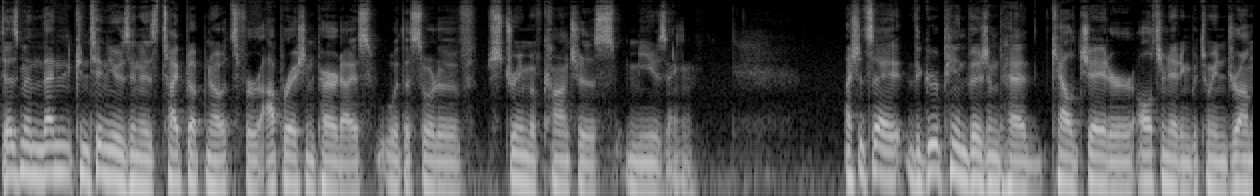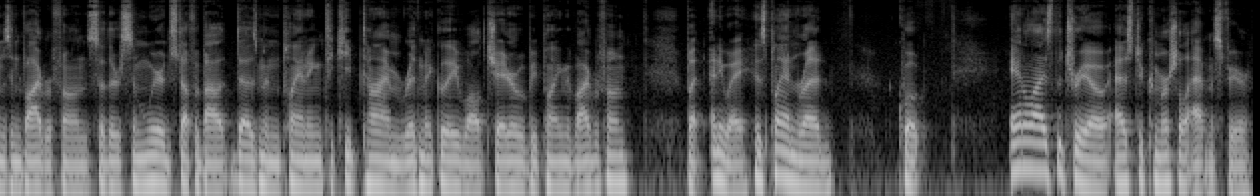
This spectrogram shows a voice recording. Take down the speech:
Desmond then continues in his typed up notes for Operation Paradise with a sort of stream of conscious musing. I should say the group he envisioned had Cal Tjader alternating between drums and vibraphones, so there's some weird stuff about Desmond planning to keep time rhythmically while Tjader would be playing the vibraphone. But anyway, his plan read, quote, Analyze the trio as to commercial atmosphere.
